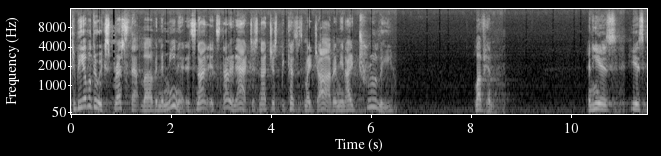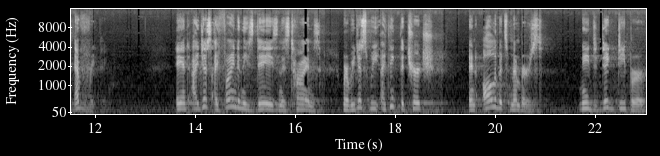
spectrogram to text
to be able to express that love and to mean it, it's not, it's not an act. It's not just because it's my job. I mean, I truly love him. And he is, he is everything. And I just, I find in these days and these times where we just, we, I think the church and all of its members need to dig deeper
